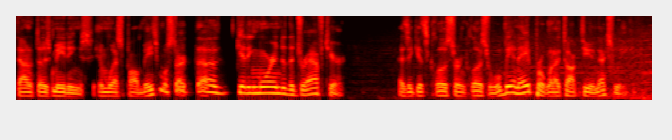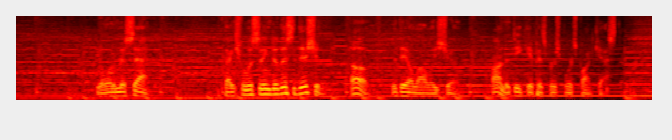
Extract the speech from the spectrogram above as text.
down at those meetings in West Palm Beach. We'll start uh, getting more into the draft here as it gets closer and closer. We'll be in April when I talk to you next week. You don't want to miss that. Thanks for listening to this edition of the Dale Lolley Show on the DK Pittsburgh Sports Podcast Network.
